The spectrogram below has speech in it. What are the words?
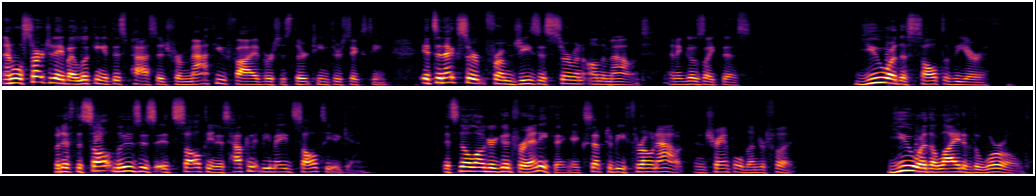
And we'll start today by looking at this passage from Matthew 5, verses 13 through 16. It's an excerpt from Jesus' Sermon on the Mount, and it goes like this You are the salt of the earth. But if the salt loses its saltiness, how can it be made salty again? It's no longer good for anything except to be thrown out and trampled underfoot. You are the light of the world.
